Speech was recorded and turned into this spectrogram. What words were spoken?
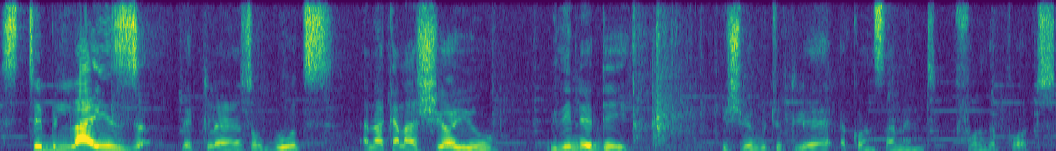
stabilized the clearance of goods and I can assure you within a day you should be able to clear a consignment from the port.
